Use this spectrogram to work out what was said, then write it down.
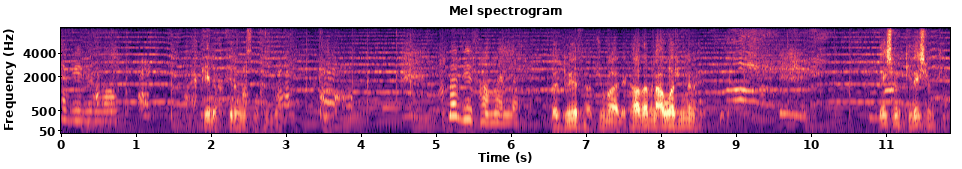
حبيبي الماما احكي له احكي له اسمه خلود ما بيفهم هلا. بده يفهم شو مالك هذا ابن عواد النمر ليش ببكي ليش ببكي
